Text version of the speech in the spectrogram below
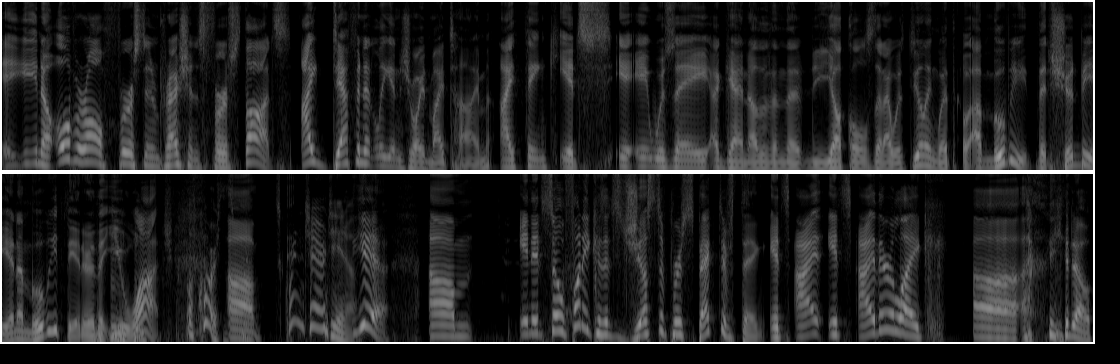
you know, overall first impressions, first thoughts. I definitely enjoyed my time. I think it's it, it was a again, other than the yuckles that I was dealing with, a movie that should be in a movie theater that you watch. of course. It's, uh, Quentin- it's Quentin Tarantino. Yeah. Um and it's so funny because it's just a perspective thing. It's I it's either like uh you know,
